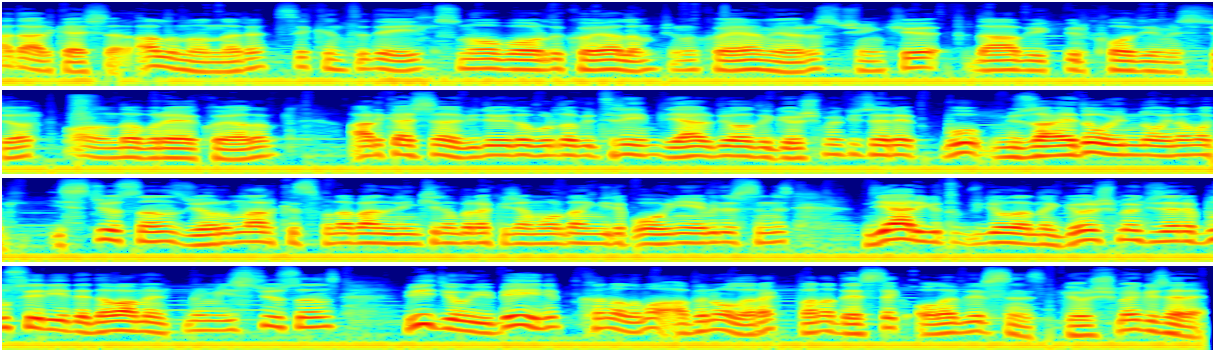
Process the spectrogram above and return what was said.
Hadi arkadaşlar alın onları. Sıkıntı değil. Snowboard'u koyalım. Şunu koyamıyoruz çünkü daha büyük bir podyum istiyor. Onu da buraya koyalım. Arkadaşlar videoyu da burada bitireyim. Diğer videolarda görüşmek üzere. Bu müzayede oyununu oynamak istiyorsanız yorumlar kısmına ben linkini bırakacağım. Oradan girip oynayabilirsiniz. Diğer YouTube videolarında görüşmek üzere. Bu seriye de devam etmemi istiyorsanız videoyu beğenip kanalıma abone olarak bana destek olabilirsiniz. Görüşmek üzere.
